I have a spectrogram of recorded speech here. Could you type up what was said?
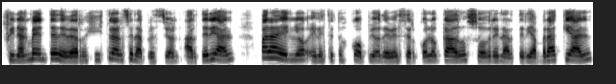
Finalmente, debe registrarse la presión arterial. Para ello, el estetoscopio debe ser colocado sobre la arteria braquial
